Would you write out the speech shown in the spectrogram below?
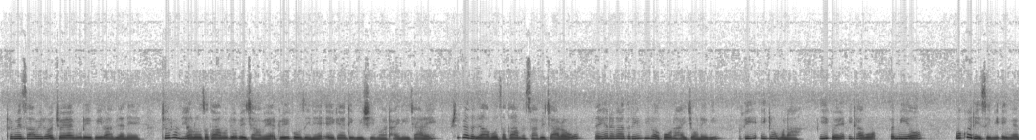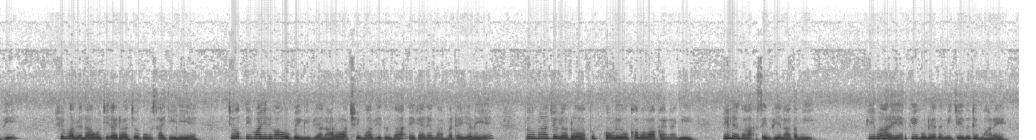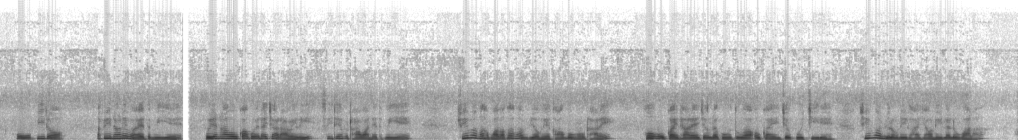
ထမင်းစားပြီးတော့ကြွရိုက်မှုတွေပေးလာပြန်တယ်ကျုပ်တို့နှစ်ယောက်လုံးစကားမပြောပြကြပဲအတွေးကိုယ်စိနဲ့အေကန်တီဗီရှိမှထိုင်နေကြတယ်ဖြစ်ဖြစ်သမျှကိုစကားမစပြကြတော့ဘူးနိုင်ငံတကာသတင်းပြီးတော့9နာရီကျော်နေပြီအဖေအိတ်တော့မလားအေးကွယ်အိတ်ထားပေါ့သမီးရောဥခွေတီစီပြီးအိမ်မဲ့ဖေ ချွေးမမျက်နှာကိုကြည့်လိုက်တော့ကျုပ်ကိုစိုက်ကြည့်နေရဲ့ကျုပ်အိမ်မကြီးတကားကိုပိတ်ပြီးပြန်လာတော့ချွေးမဖြစ်သူကအေကန်ထဲမှာမတ်တက်ရက်လေသူသူ့နားကျုပ်ရောက်တော့သူ့ပကုံးလေးကိုခောက်ပပကိုင်းလိုက်ပြီးနေ့လည်ကအဆင်ပြေလာသမီးပြေးပါတယ်အဖေကိုလည်းသမီးကျေးဇူးတင်ပါတယ်ဟိုပြီးတော့အဖေနားလဲပါတယ်သမီးရဲ့ဝေဒနာကိုကောက်ွယ်လိုက်ကြတာပဲလေစိတ်ထဲမထားပါနဲ့သမီးရဲ့ချွေးမကဘာမှကမှမပြောဘဲခေါင်းကိုငုံထားတယ်ခေါင်းကိုကင်ထားတဲ့ကျုပ်လက်ကိုသူကအုပ်ကိုင်းကျုပ်ကိုကြည့်တယ်ချွေးမမျိုးလုံးတွေကရောင်နေလက်လို့ပါလား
